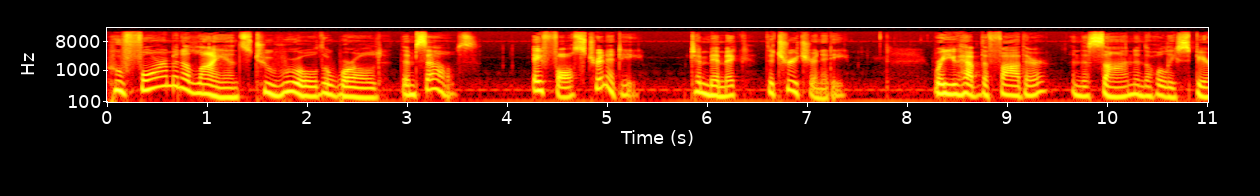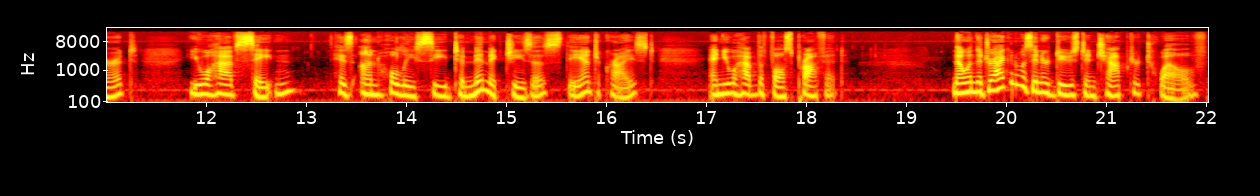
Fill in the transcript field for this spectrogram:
who form an alliance to rule the world themselves, a false trinity to mimic the true trinity, where you have the Father and the Son and the Holy Spirit. You will have Satan, his unholy seed to mimic Jesus, the Antichrist, and you will have the false prophet. Now, when the dragon was introduced in chapter 12,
